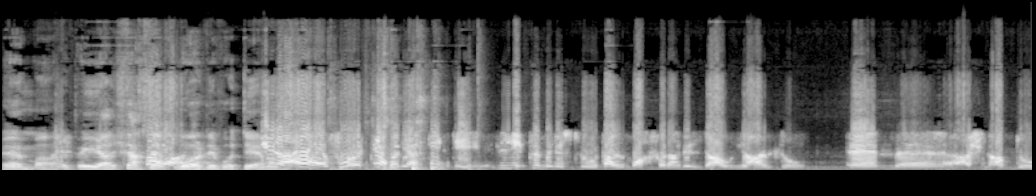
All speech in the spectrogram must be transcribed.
Imma, il-bqija x'taħseb dwar din fuq it-tema? Jiena eħe fuq it-tema li għedt inti li l-Prim Ministru tal-maħfra lil dawn li ħarġu Għax inqabdu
